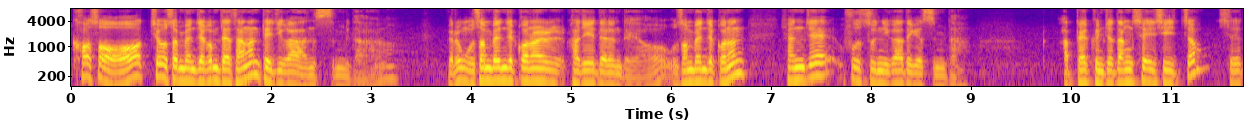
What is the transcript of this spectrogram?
커서 최우선 변제금 대상은 되지가 않습니다. 그럼 우선 변제권을 가져야 되는데요. 우선 변제권은 현재 후순위가 되겠습니다. 앞에 근저당 셋이 있죠? 셋,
